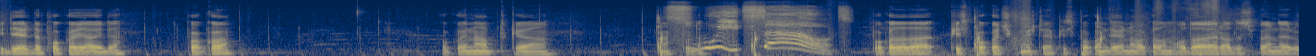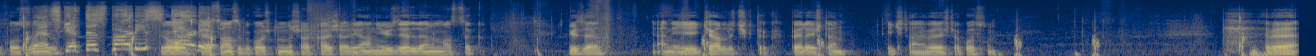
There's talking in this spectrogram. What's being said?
Bir diğeri de Poco'yaydı. Poco. Poco'yu ne yaptık ya? Burada. Sweet sounds. Poco'da da pis Poco çıkmıştı. Pis Poco'nun değerine bakalım. O da herhalde süper ender bir Let's kostümdür. get this party Yok started. destansı bir kostümmüş arkadaşlar. Yani 150 elmaslık. Güzel. Yani iyi karlı çıktık. Beleşten. iki tane beleşte kostüm. Ve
